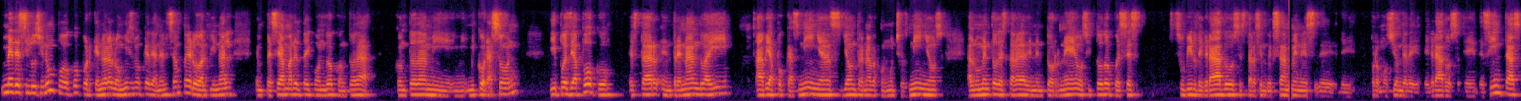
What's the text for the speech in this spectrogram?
Me desilusionó un poco porque no era lo mismo que de Anelson, pero al final empecé a amar el taekwondo con toda con toda mi, corazón y pues de a poco estar entrenando ahí, había pocas niñas, yo entrenaba con muchos niños, al momento de estar en, torneos y todo, pues es subir de grados, estar haciendo exámenes de, promoción de, grados eh, de cintas,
